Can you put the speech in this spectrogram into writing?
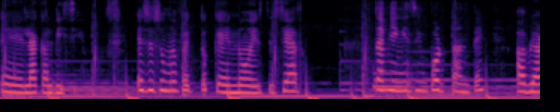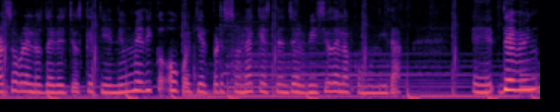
eh, la calvicie. Ese es un efecto que no es deseado. También es importante hablar sobre los derechos que tiene un médico o cualquier persona que esté en servicio de la comunidad. Eh, deben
